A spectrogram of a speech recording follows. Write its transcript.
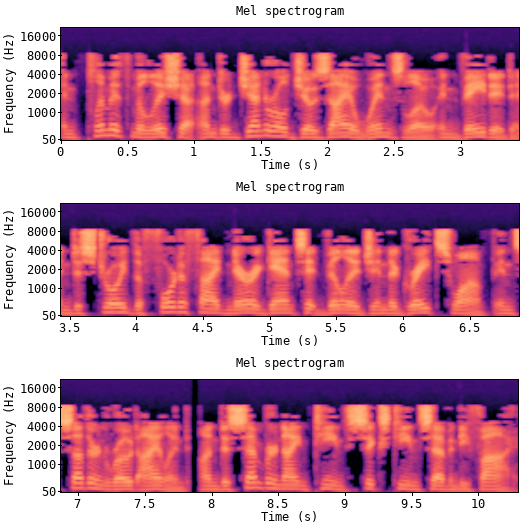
and Plymouth militia under General Josiah Winslow invaded and destroyed the fortified Narragansett village in the Great Swamp in southern Rhode Island, on December 19, 1675.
